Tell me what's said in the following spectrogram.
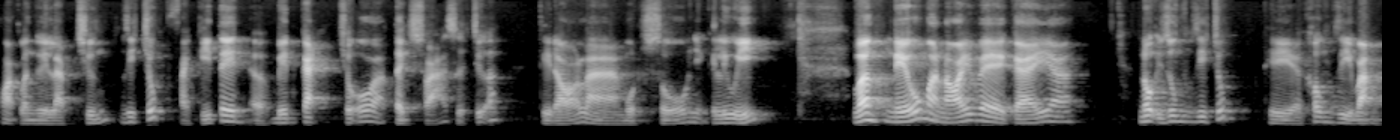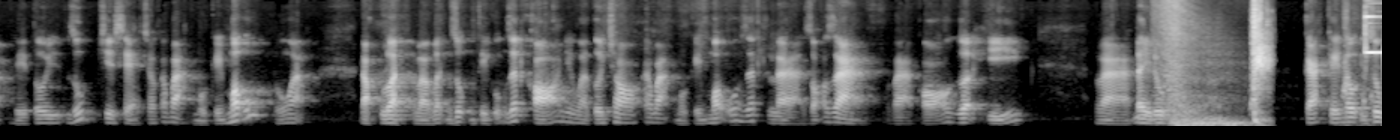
hoặc là người làm chứng di chúc phải ký tên ở bên cạnh chỗ à, tẩy xóa sửa chữa. Thì đó là một số những cái lưu ý. Vâng nếu mà nói về cái à, nội dung di trúc thì không gì bằng thì tôi giúp chia sẻ cho các bạn một cái mẫu, đúng không ạ? Đọc luật và vận dụng thì cũng rất khó, nhưng mà tôi cho các bạn một cái mẫu rất là rõ ràng và có gợi ý và đầy đủ. Các cái nội dung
